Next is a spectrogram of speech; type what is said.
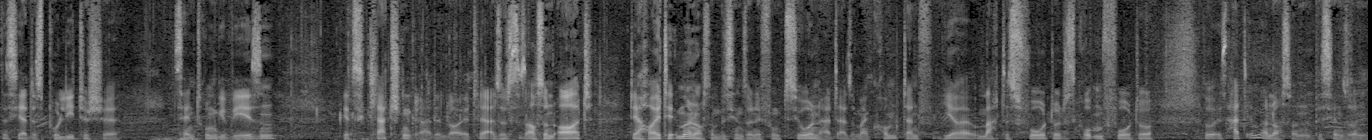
Das ist ja das politische Zentrum gewesen. Jetzt klatschen gerade Leute. Also das ist auch so ein Ort, der heute immer noch so ein bisschen so eine Funktion hat. Also man kommt dann hier, macht das Foto, das Gruppenfoto. So, es hat immer noch so ein bisschen so einen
